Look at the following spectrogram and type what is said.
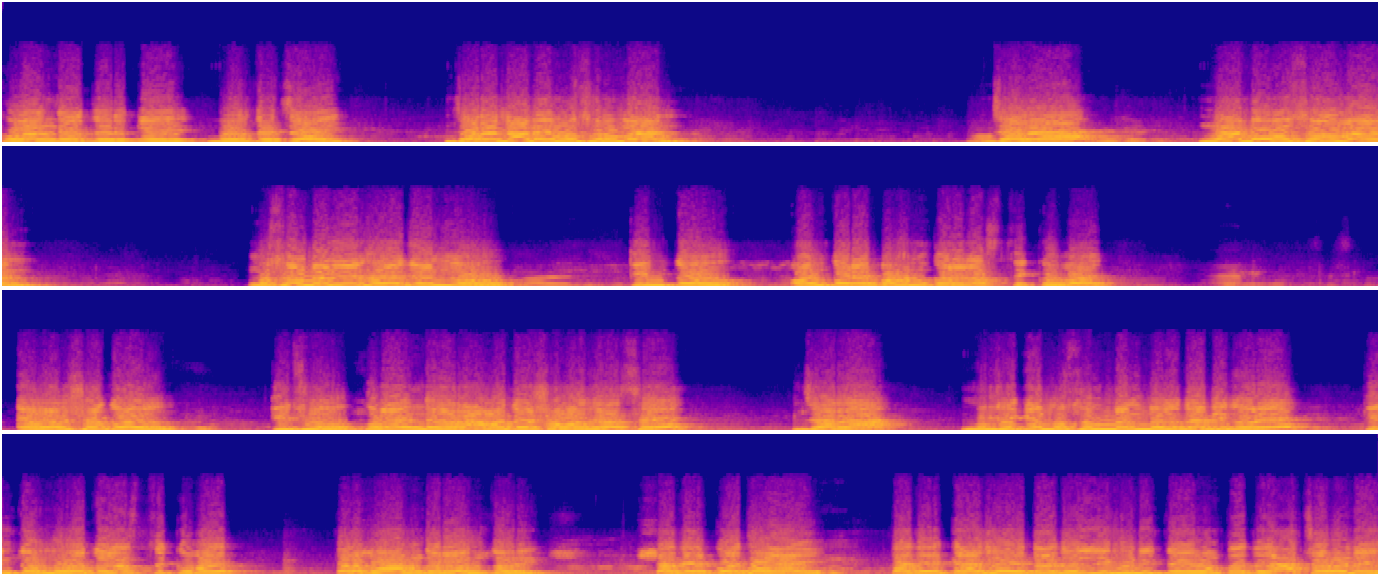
কুলাঙ্গারদেরকে বলতে চাই, যারা নামে মুসলমান, যারা নামে মুসলমান, মুসলমানের ঘরে জন্ম, কিন্তু অন্তরে বহন করে নাস্তিক্যবাদ এমন সকল কিছু কুলাঙ্গার আমাদের সমাজে আছে, যারা নিজেকে মুসলমান বলে দাবি করে, কিন্তু মূলত নাস্তিক্যবাদ তারা বহন করে অন্তরে। তাদের কথায়, তাদের কাজে, তাদের লিখনিতে এবং তাদের আচরণে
